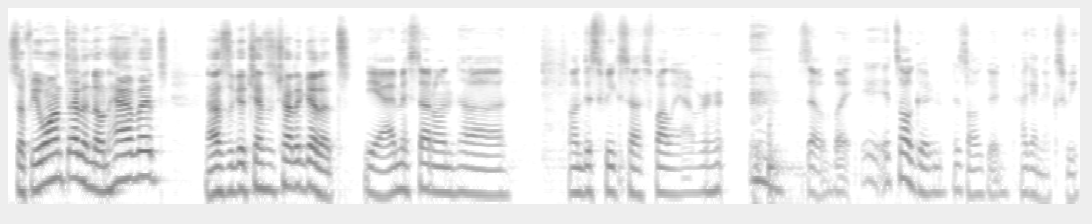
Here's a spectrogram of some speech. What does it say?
So if you want that and don't have it, now's a good chance to try to get it. Yeah, I missed out on uh, on this week's uh, spotlight hour. so, but it's all good. It's all good. I got next week.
